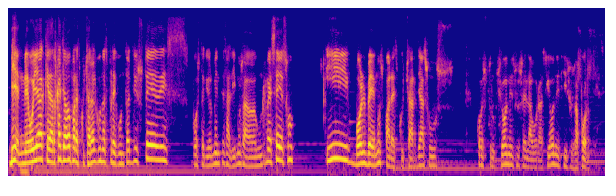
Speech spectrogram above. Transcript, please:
Bien, me voy a quedar callado para escuchar algunas preguntas de ustedes. Posteriormente salimos a un receso y volvemos para escuchar ya sus construcciones, sus elaboraciones y sus aportes.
